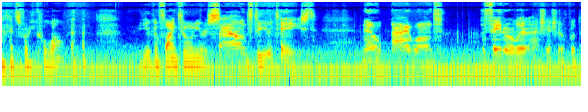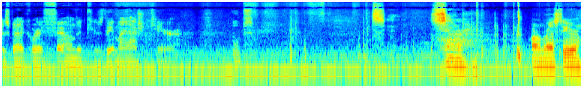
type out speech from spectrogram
it's pretty cool. you can fine tune your sounds to your taste. No, I won't. The fader over there. Actually, I should have put this back where I found it because they might actually care. Oops. Center armrest here.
